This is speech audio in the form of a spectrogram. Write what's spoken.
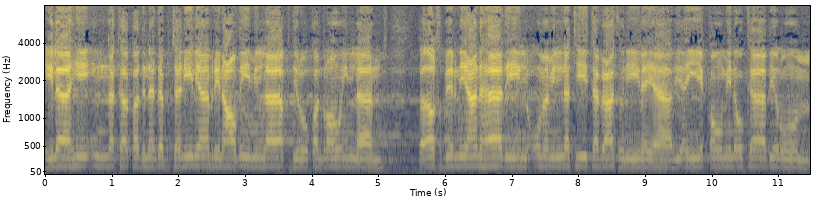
إلهي إنك قد ندبتني لأمر عظيم لا يقدر قدره إلا أنت فأخبرني عن هذه الأمم التي تبعثني إليها بأي قوم أكابرهم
